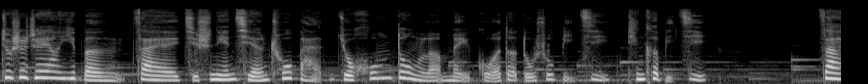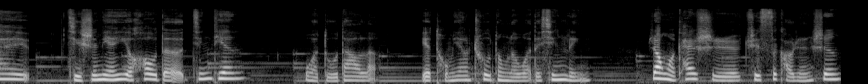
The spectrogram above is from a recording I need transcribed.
就是这样一本在几十年前出版就轰动了美国的读书笔记、听课笔记，在几十年以后的今天，我读到了，也同样触动了我的心灵，让我开始去思考人生，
